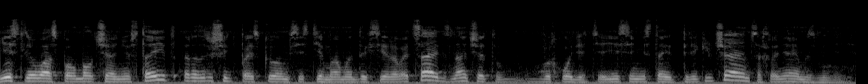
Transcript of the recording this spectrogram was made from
Если у вас по умолчанию стоит разрешить поисковым системам индексировать сайт, значит выходите. Если не стоит, переключаем, сохраняем изменения.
